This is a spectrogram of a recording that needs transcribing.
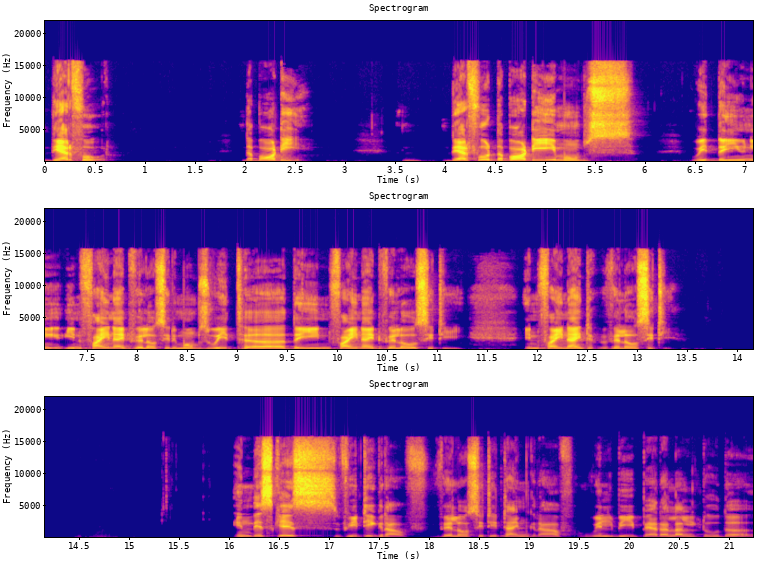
Therefore, the body, therefore the body moves with the infinite velocity, moves with uh, the infinite velocity, infinite velocity. In this case, VT graph, velocity time graph will be parallel to the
